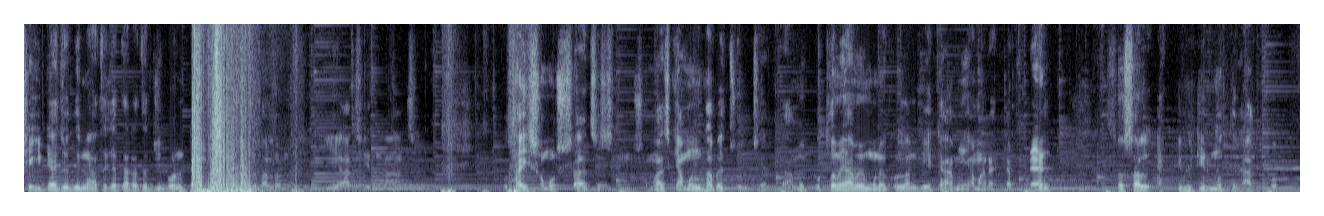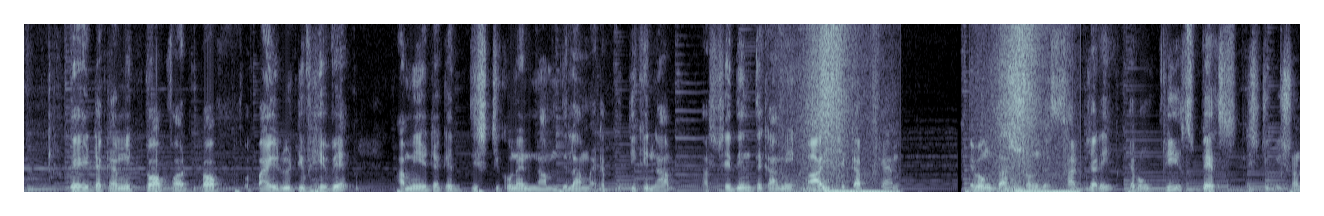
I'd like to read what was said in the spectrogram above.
সেইটা যদি না থাকে তারা তো জীবনটা বুঝতে পারল না কি আছে, না আছে, কোথায় সমস্যা আছে, সমাজ কেমনভাবে চলছে। তা আমি প্রথমে আমি মনে করলাম যে এটা আমি আমার একটা ব্র্যান্ড সোশ্যাল অ্যাক্টিভিটির মধ্যে রাখব। যে এটাকে আমি টপ আর টপ প্রায়োরিটি ভেবে আমি এটাকে দৃষ্টিকোণের নাম দিলাম একটা প্রতীকী নাম। আর সেদিন থেকে আমি আই চেক আপ ক্যাম্প এবং তার সঙ্গে সার্জারি এবং ফ্রি স্পেক্স ডিস্ট্রিবিউশন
